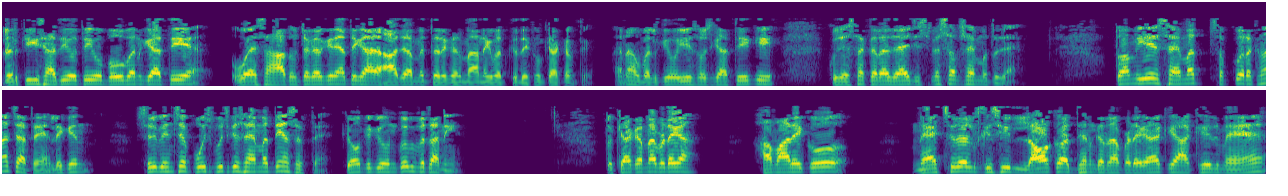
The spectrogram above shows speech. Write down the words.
लड़की की शादी होती है, वो बहू बन के आती है, वो ऐसा हाथ ऊँचा करके नहीं आती कि आ जा, मैं तेरे घर में आने के बाद देखूँ क्या करते है। ना? बल्कि वो ये सोच के आती है कि कुछ ऐसा करा जाए जिसमें सब सहमत हो जाए। तो हम ये सहमत सबको रखना चाहते हैं, लेकिन सिर्फ़ इनसे पूछ पूछ के सहमत नहीं हो सकते क्यों? क्योंकि उनको भी पता नहीं तो क्या करना पड़ेगा? हमारे को नेचुरल किसी लॉ का अध्ययन करना पड़ेगा कि आखिर में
